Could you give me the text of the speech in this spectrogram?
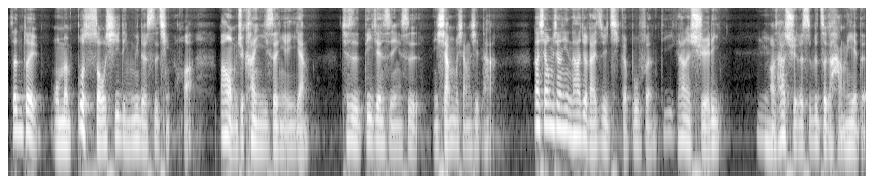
针对我们不熟悉领域的事情的话，包括我们去看医生也一样。其实第一件事情是你相不相信他？那相不相信他，就来自于几个部分。第一个，他的学历。哦，他学的是不是这个行业的？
